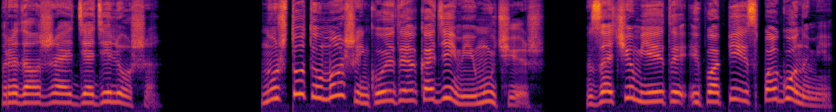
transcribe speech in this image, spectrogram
Продолжает дядя Леша. «Ну что ты Машеньку этой академии мучаешь? Зачем ей эта эпопея с погонами?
